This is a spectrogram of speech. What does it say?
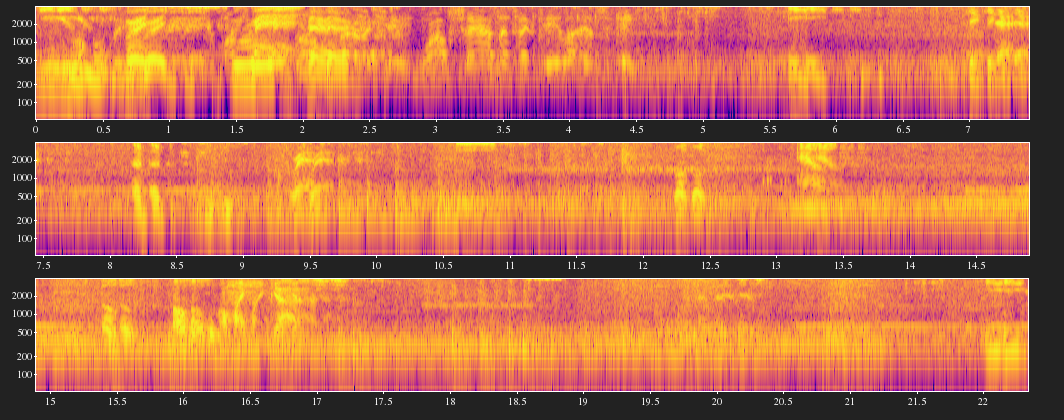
You versus Scrapper. Barricade while Sam and Mikaela escape. E. Take that. Uh, uh, crap. E. Look, look. Ow. Oh, oh, oh, oh my gosh. E.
